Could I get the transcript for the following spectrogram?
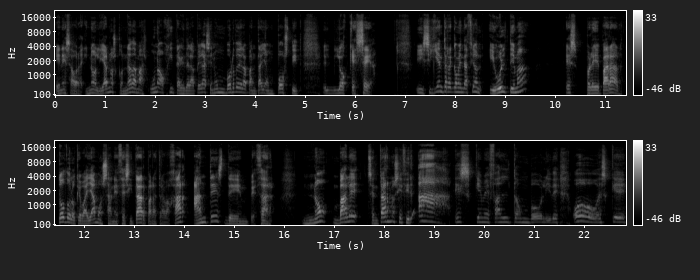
en esa hora y no liarnos con nada más. Una hojita que te la pegas en un borde de la pantalla, un post-it, lo que sea. Y siguiente recomendación y última es preparar todo lo que vayamos a necesitar para trabajar antes de empezar no vale sentarnos y decir, ah, es que me falta un boli de, oh, es que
